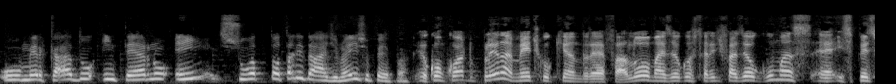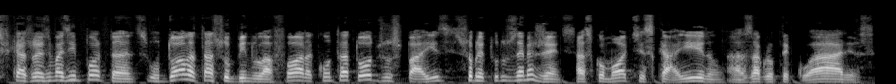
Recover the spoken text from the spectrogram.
o mercado interno em sua totalidade, não é isso, Pepa? Eu concordo plenamente com o que André falou, mas eu gostaria de fazer algumas é, especificações mais importantes. O dólar está subindo lá fora contra todos os países, sobretudo os emergentes. As commodities caíram, as agropecuárias,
